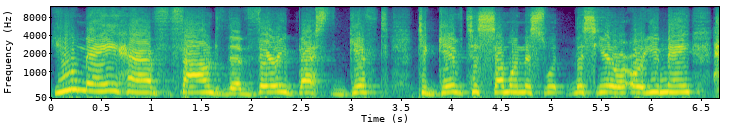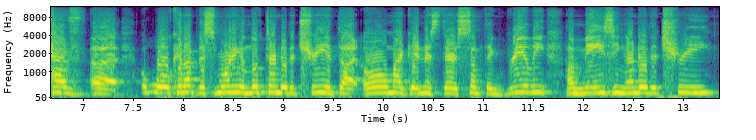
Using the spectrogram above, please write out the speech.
You may have found the very best gift to give to someone this this year, or, or you may have uh, woken up this morning and looked under the tree and thought, "Oh my goodness, there's something really amazing under the tree."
